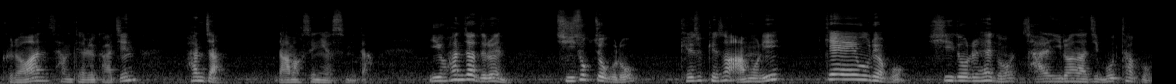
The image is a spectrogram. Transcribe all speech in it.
그러한 상태를 가진 환자 남학생이었습니다. 이 환자들은 지속적으로 계속해서 아무리 깨우려고 시도를 해도 잘 일어나지 못하고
